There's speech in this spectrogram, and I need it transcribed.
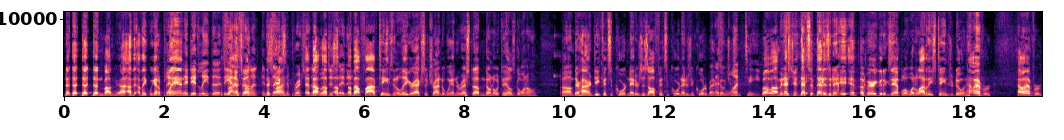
That, that, that doesn't bother me. I, I, think we got a plan. They, they did lead the, the fine, NFL in, in sacks fine. and pressures. About, I will just ab- say that. about five teams in the league are actually trying to win. The rest of them don't know what the hell's going on. Um, they're hiring defensive coordinators as offensive coordinators and quarterback That's coaches. one team. Well, well, I mean that's just, that's a, that is an, a, a very good example of what a lot of these teams are doing. However, however,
